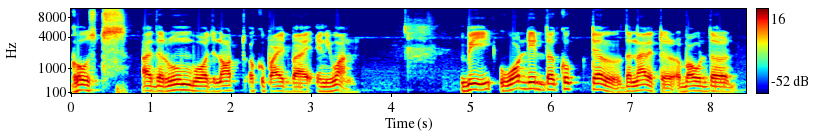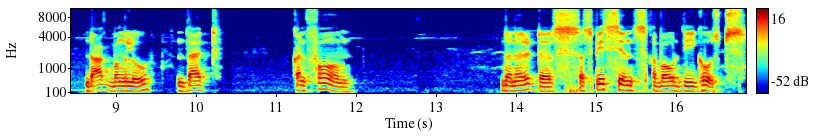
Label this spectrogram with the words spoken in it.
ghosts as the room was not occupied by anyone. B. What did the cook tell the narrator about the dark bungalow that confirmed the narrator's suspicions about the ghosts?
